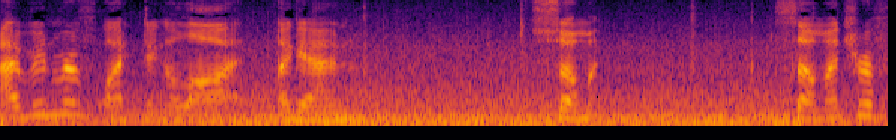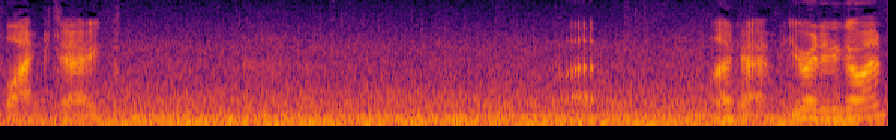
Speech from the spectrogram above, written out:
I've been reflecting a lot again. So much so much reflecting. But okay, you ready to go in?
